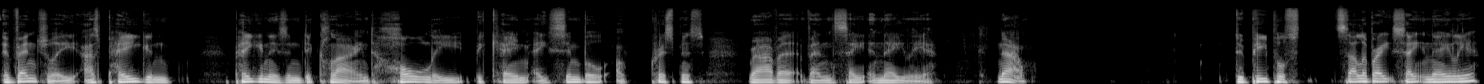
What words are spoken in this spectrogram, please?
Eventually, as pagan paganism declined, holly became a symbol of Christmas rather than Saturnalia. Now, do people celebrate Saturnalia?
